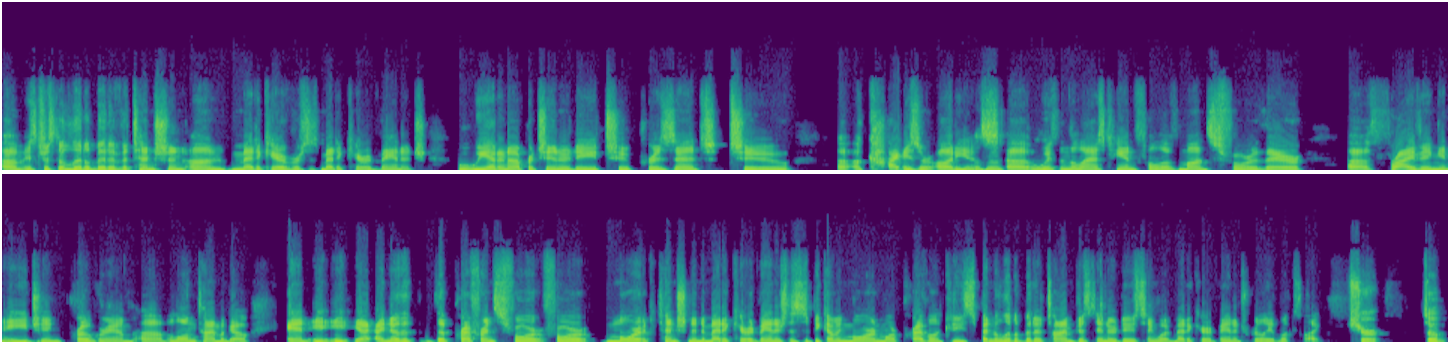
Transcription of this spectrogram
um, is just a little bit of attention on Medicare versus Medicare Advantage. We had an opportunity to present to uh, a Kaiser audience uh, within the last handful of months for their uh, Thriving and Aging program uh, a long time ago and it, it, I know that the preference for for more attention into Medicare Advantage this is becoming more and more prevalent. Could you spend a little bit of time just introducing what Medicare Advantage really looks like? Sure. So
